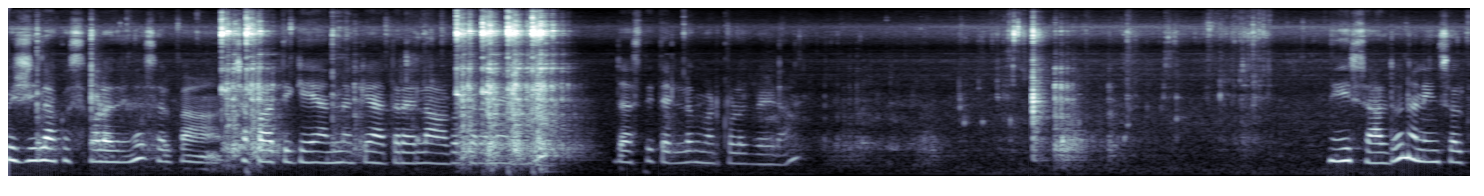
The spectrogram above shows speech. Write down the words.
ವಿಜಿಲ್ ಹಾಕಿಸ್ಕೊಳ್ಳೋದ್ರಿಂದ ಸ್ವಲ್ಪ ಚಪಾತಿಗೆ, ಅನ್ನಕ್ಕೆ ಆ ಥರ ಎಲ್ಲ ಆಗೋ ಥರನೇ ಜಾಸ್ತಿ ತೆಳ್ಳಗೆ ಮಾಡ್ಕೊಳ್ಳೋದು ಬೇಡ. ನೀರು ಸಾಲದು ನಾನು ಇನ್ನು ಸ್ವಲ್ಪ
